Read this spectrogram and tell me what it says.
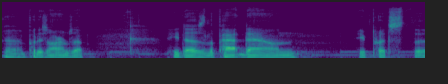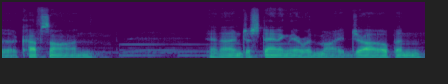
uh, put his arms up. He does the pat down, he puts the cuffs on, and I'm just standing there with my jaw open,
